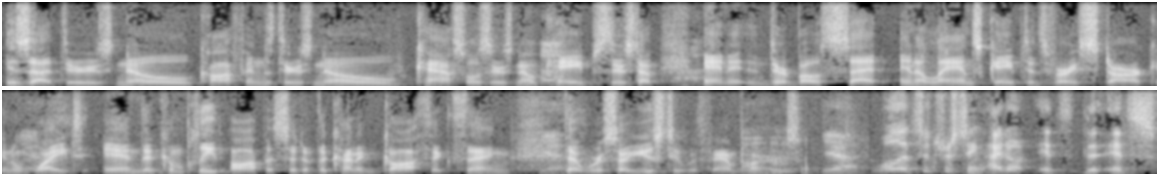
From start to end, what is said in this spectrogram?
is that there's no coffins, there's no castles, there's no uh-huh. capes, there's stuff, uh-huh. and it, they're both set in a landscape that's very stark and white, and the complete opposite of the kind of gothic thing Yes. that we're so used to with vampires. Mm-hmm. Yeah. Well, it's interesting. I don't. It's it's.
